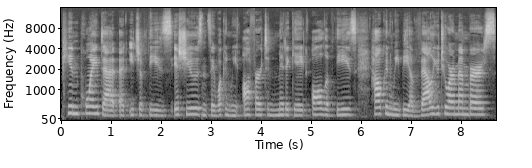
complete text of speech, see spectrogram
pinpoint at, at each of these issues and say, what can we offer to mitigate all of these? How can we be of value to our members?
